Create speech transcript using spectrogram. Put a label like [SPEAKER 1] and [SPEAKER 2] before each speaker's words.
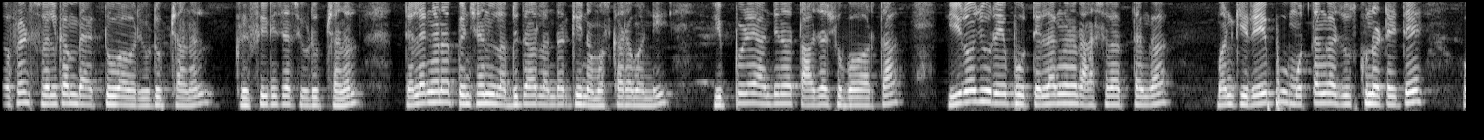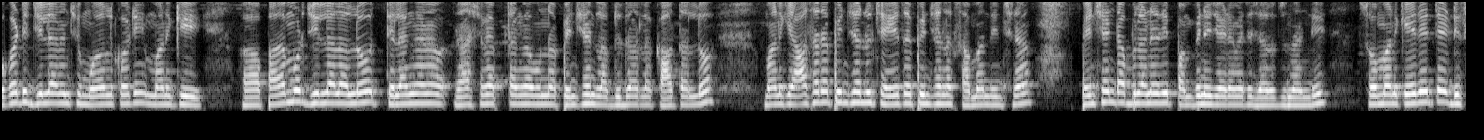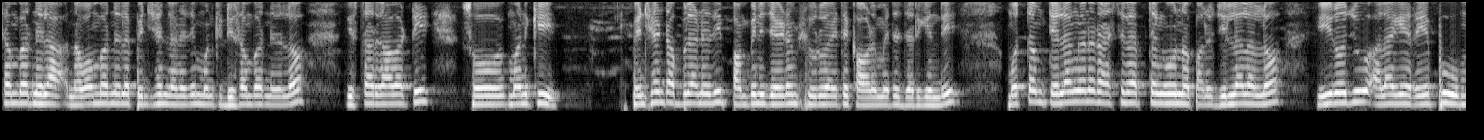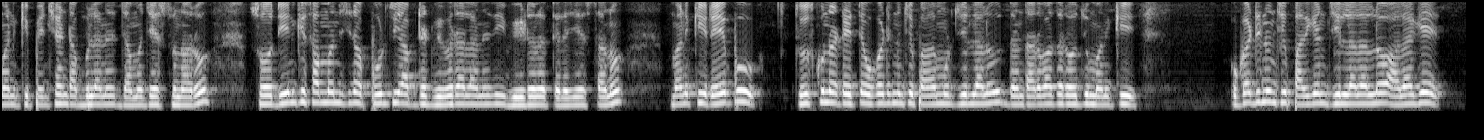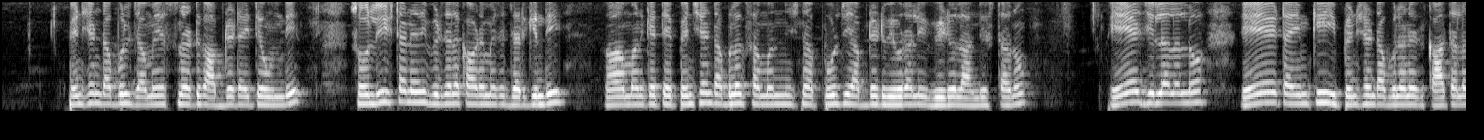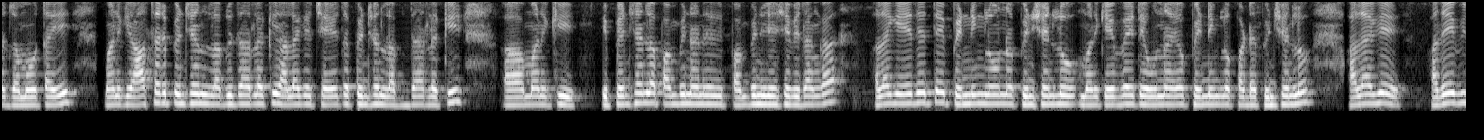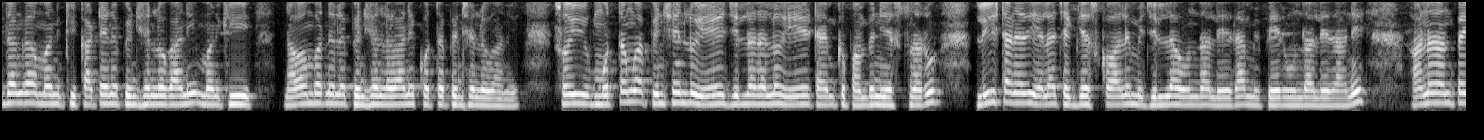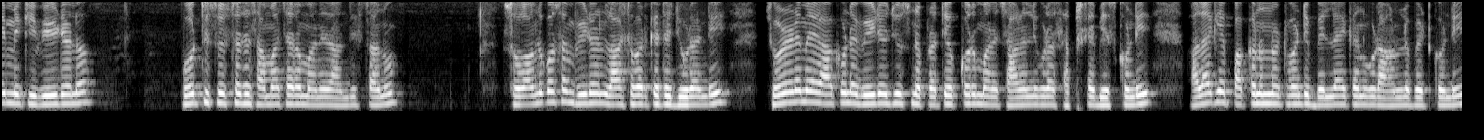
[SPEAKER 1] Hello friends welcome back to our YouTube channel Chris signatures YouTube channel Telangana pension లబ్ధిదారులందరికీ నమస్కారం అండి. ఇప్పుడే అందిన తాజా శుభవార్త. ఈరోజు రేపు తెలంగాణ రాష్ట్ర వ్యాప్తంగా మనకి రేపు మొత్తంగా చూసుకున్నట్టయితే ఒకటి జిల్లా నుంచి మొదలుకొని మనకి పదమూడు జిల్లాలలో తెలంగాణ రాష్ట్ర వ్యాప్తంగా ఉన్న పెన్షన్ లబ్ధిదారుల ఖాతాల్లో మనకి ఆసరా పెన్షన్లు చేయుత పెన్షన్లకు సంబంధించిన పెన్షన్ డబ్బులు అనేది పంపిణీ చేయడం అయితే జరుగుతుందండి. సో మనకి ఏదైతే డిసెంబర్ నెల నవంబర్ నెల పెన్షన్లు అనేది మనకి డిసెంబర్ నెలలో ఇస్తారు కాబట్టి సో మనకి పెన్షన్ డబ్బులు అనేది పంపిణీ చేయడం షురూ అయితే కావడం అయితే జరిగింది. మొత్తం తెలంగాణ రాష్ట్ర వ్యాప్తంగా ఉన్న పలు జిల్లాలలో ఈరోజు అలాగే రేపు మనకి పెన్షన్ డబ్బులు అనేది జమ చేస్తున్నారు. సో దీనికి సంబంధించిన పూర్తి అప్డేట్ వివరాలు అనేది ఈ వీడియోలో తెలియజేస్తాను. మనకి రేపు చూసుకున్నట్టయితే ఒకటి నుంచి పదమూడు జిల్లాలు దాని తర్వాత రోజు మనకి ఒకటి నుంచి పదిహేను జిల్లాలలో అలాగే పెన్షన్ డబ్బులు జమ చేస్తున్నట్టుగా అప్డేట్ అయితే ఉంది. సో లిస్ట్ అనేది విడుదల కావడం అయితే జరిగింది. మనకైతే పెన్షన్ డబ్బులకు సంబంధించిన పూర్తి అప్డేట్ వివరాలు ఈ వీడియోలో అందిస్తాను. ఏ ఏ జిల్లాలలో ఏ ఏ టైంకి ఈ పెన్షన్ డబ్బులు అనేది ఖాతాలో జమ అవుతాయి? మనకి ఆస్తరి పెన్షన్ లబ్ధిదారులకి అలాగే చేయుత పెన్షన్ లబ్ధిదారులకి మనకి ఈ పెన్షన్ల పంపిణీ అనేది పంపిణీ చేసే విధంగా అలాగే ఏదైతే పెండింగ్లో ఉన్న పెన్షన్లు మనకి ఏవైతే ఉన్నాయో పెండింగ్లో పడ్డ పెన్షన్లు అలాగే అదేవిధంగా మనకి కట్ అయిన పెన్షన్లో కానీ మనకి నవంబర్ నెల పెన్షన్లు కానీ కొత్త పెన్షన్లు కానీ సో ఈ మొత్తంగా పెన్షన్లు ఏ జిల్లాలలో ఏ టైంకి పంపిణీ చేస్తున్నారు? లీస్ట్ అనేది ఎలా చెక్ చేసుకోవాలి? మీ జిల్లా ఉందా లేదా? మీ పేరు ఉందా లేదా అని అన్నదానిపై మీకు ఈ వీడియోలో పూర్తి సుస్థిత సమాచారం అనేది అందిస్తాను. సో అందుకోసం వీడియోని లాస్ట్ వరకు అయితే చూడండి. చూడడమే కాకుండా వీడియో చూసిన ప్రతి ఒక్కరు మన ఛానల్ని కూడా సబ్స్క్రైబ్ చేసుకోండి. అలాగే పక్కన ఉన్నటువంటి బెల్ ఐకాన్ కూడా ఆన్లో పెట్టుకోండి.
